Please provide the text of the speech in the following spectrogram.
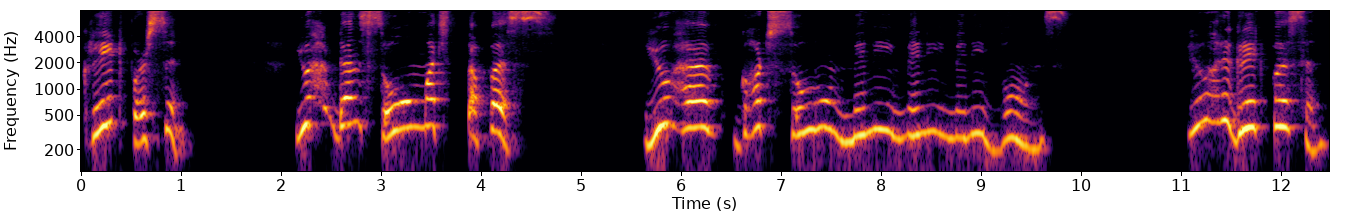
great person. You have done so much tapas. You have got so many, many, many boons. You are a great person.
